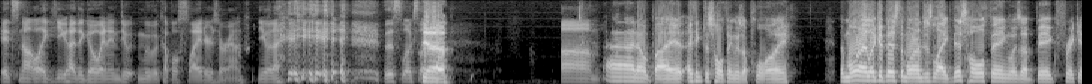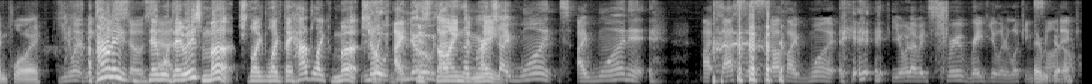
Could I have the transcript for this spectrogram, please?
it's not like you had to go in and do move a couple sliders around. You know what I mean? this looks like. yeah, Um. I don't buy it. I think this whole thing was a ploy. The more I look at this, the more I'm just like, this whole thing was a big freaking ploy. You know what makes apparently me so there sad? there is merch. Like like they had like merch. No, like, I know designed that's the and merch made. I want. I want it. I, that's the stuff I want. you know what I mean? Screw regular looking There we go. Sonic.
